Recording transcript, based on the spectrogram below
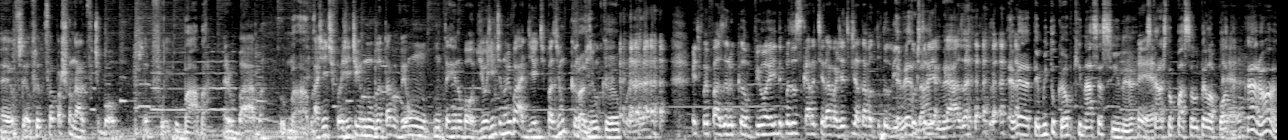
É, eu, fui, eu fui- apaixonado por futebol. Sempre fui. O baba. Era o baba. O baba. A gente, a gente não aguentava ver um, um terreno baldio, a gente não invadia, a gente fazia um campinho. Fazia um campo, é. a gente foi fazendo o campinho aí, depois os caras tiravam a gente que já tava tudo É limpo e verdade, construía a né? casa. É verdade, tem muito campo que nasce assim, né? É. Os caras estão passando pela porta. É. Cara, ó, a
